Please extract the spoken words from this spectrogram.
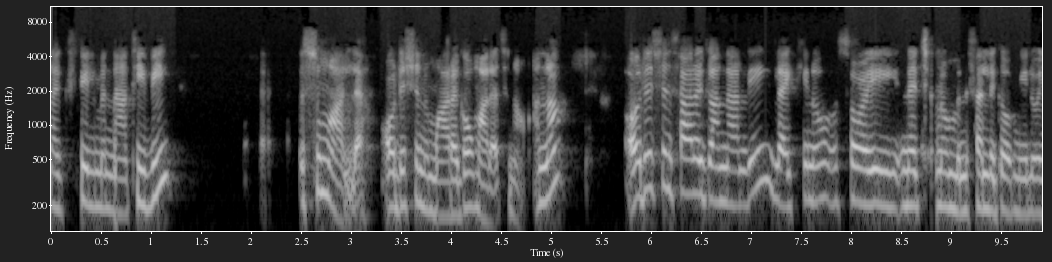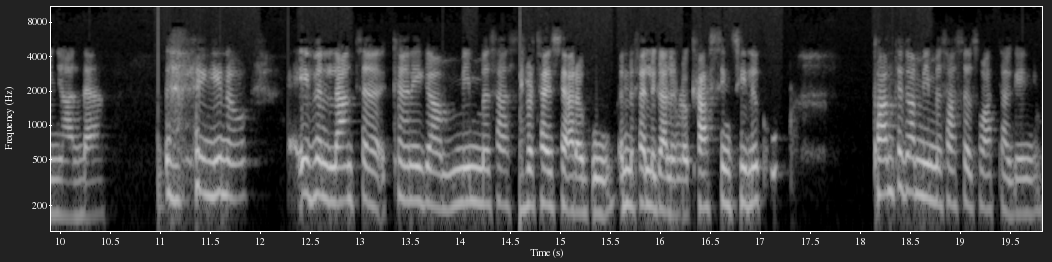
like ፊልም እና ቲቪ እሱም አለ audition የማደርገው ማለት ነው። እና audition ሳደርግ አንዳንዴ like ነው sorry ነጭ ነው የምንፈልገው የሚሉኝ አለ። ነው even ለአንተ ከኔ ጋር የሚመሳሰል advertise ሲያደርጉ እንፈልጋለን ብለው casting ሲልኩ ከአንተ ጋር የሚመሳሰል ሰው አታገኝም።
